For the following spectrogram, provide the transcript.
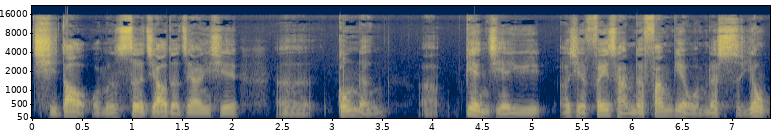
起到我们社交的这样一些呃功能啊，便捷于而且非常的方便我们的使用。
